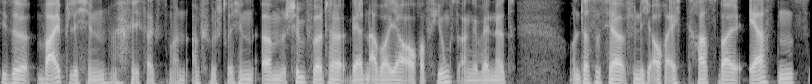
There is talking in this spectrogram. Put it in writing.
diese weiblichen, ich sag's jetzt mal in Anführungsstrichen, ähm, Schimpfwörter werden aber ja auch auf Jungs angewendet. Und das ist ja, finde ich, auch echt krass, weil erstens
